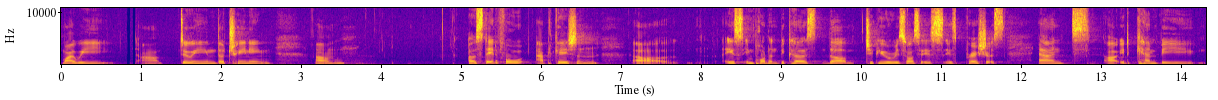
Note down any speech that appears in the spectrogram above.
while we are doing the training. Um, a stateful application uh, is important because the GPU resources is precious and uh, it can be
